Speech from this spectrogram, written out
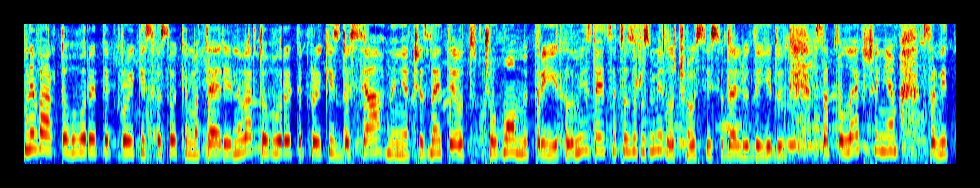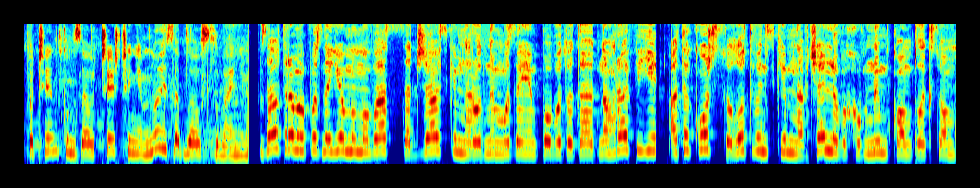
не варто говорити про якісь високі матерії, не варто говорити про якісь досягнення, чи знаєте, от чого ми приїхали. Мені здається, то зрозуміло, чого всі сюди люди їдуть за полегшенням, за відпочинком, за очищенням, ну і за благословенням. Завтра ми познайомимо вас з Саджавським народним музеєм побуту та етнографії, а також Солотвинським навчально-виховним комплексом.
